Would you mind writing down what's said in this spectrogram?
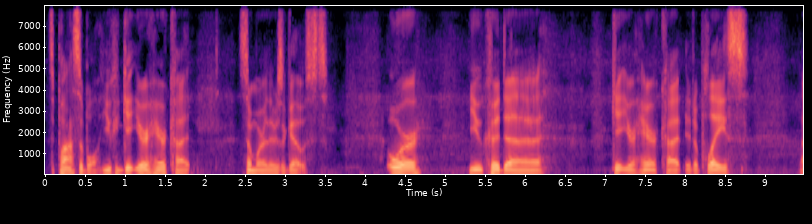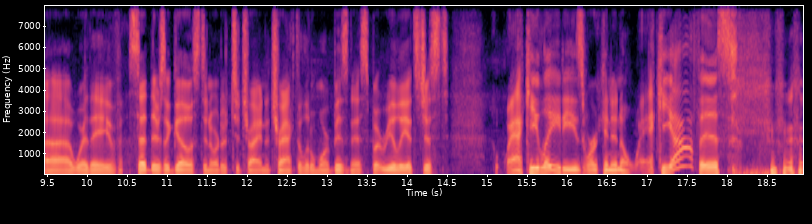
it's possible you can get your haircut somewhere there's a ghost, or you could uh, get your haircut at a place uh, where they've said there's a ghost in order to try and attract a little more business, but really it's just wacky ladies working in a wacky office. All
